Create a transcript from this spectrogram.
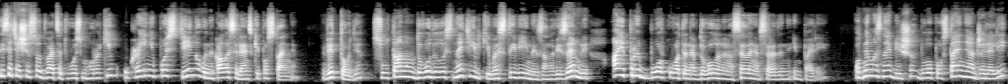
1551-1628 років Україні постійно виникали селянські повстання. Відтоді султанам доводилось не тільки вести війни за нові землі, а й приборкувати невдоволене населення всередині імперії. Одним із найбільших було повстання Джелялі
